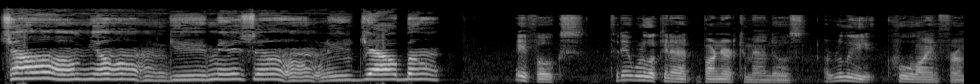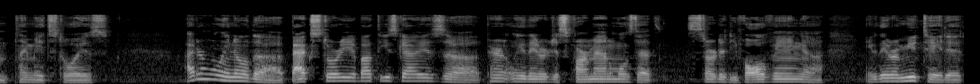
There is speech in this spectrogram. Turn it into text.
Chom yum, give me some little jawbone. Hey folks, today we're looking at Barnyard Commandos, a really cool line from Playmates Toys. I don't really know the backstory about these guys. Uh, apparently they were just farm animals that started evolving. Uh, maybe they were mutated,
